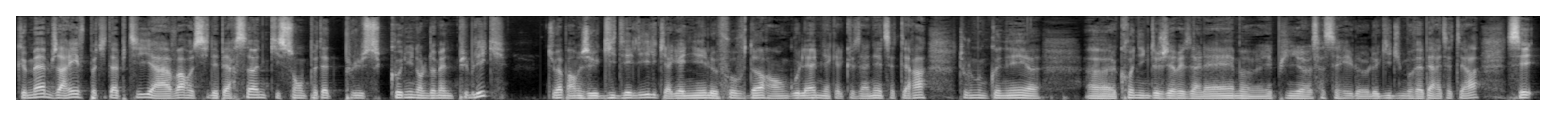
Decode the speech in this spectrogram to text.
que même j'arrive petit à petit à avoir aussi des personnes qui sont peut-être plus connues dans le domaine public, tu vois, par exemple, j'ai eu Guy Delisle qui a gagné le Fauve d'Or à Angoulême il y a quelques années, etc. Tout le monde connaît euh, Chronique de Jérusalem, euh, et puis euh, sa série le, Guide du mauvais père, etc. C'est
